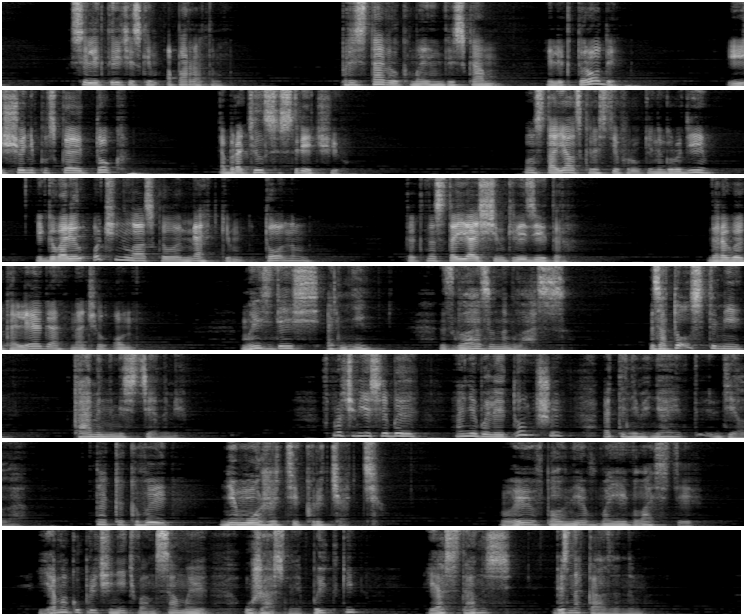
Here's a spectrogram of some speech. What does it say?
с электрическим аппаратом, приставил к моим вискам электроды и, еще не пуская ток, обратился с речью. Он стоял, скрестив руки на груди, и говорил очень ласковым, мягким тоном, как настоящий инквизитор. «Дорогой коллега», — начал он, — «мы здесь одни, с глазу на глаз, за толстыми каменными стенами. Впрочем, если бы они были тоньше, это не меняет дело, так как вы не можете кричать. Вы вполне в моей власти. Я могу причинить вам самые ужасные пытки и останусь безнаказанным.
